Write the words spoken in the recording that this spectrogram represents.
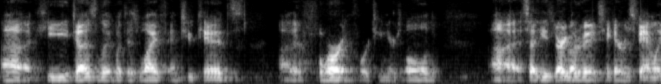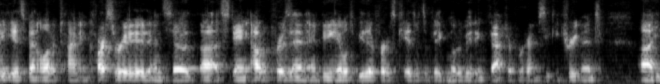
Uh, he does live with his wife and two kids. Uh, they're four and 14 years old. Uh, so he's very motivated to take care of his family. He had spent a lot of time incarcerated, and so uh, staying out of prison and being able to be there for his kids was a big motivating factor for him seeking treatment. Uh, he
